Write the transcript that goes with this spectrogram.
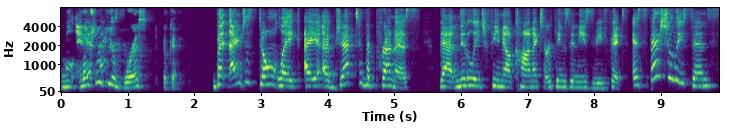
much like your breast. Okay. but I just don't like, I object to the premise that middle aged female comics are things that needs to be fixed, especially since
